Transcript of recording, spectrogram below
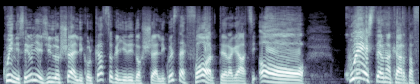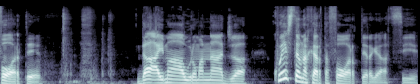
Quindi se io gli esillo Shelly col cazzo che gli ridò Shelly, questa è forte, ragazzi. Oh, questa è una carta forte. Dai, Mauro, mannaggia. Questa è una carta forte, ragazzi.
